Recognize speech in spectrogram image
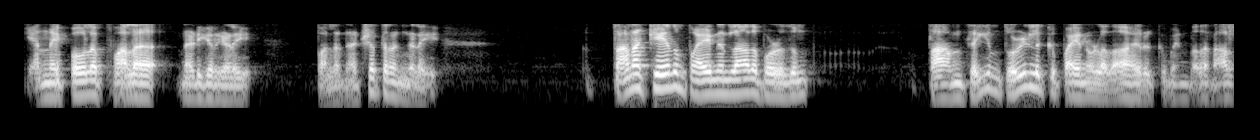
என்னைப் போல பல நடிகர்களை பல நட்சத்திரங்களை தனக்கேதும் பயனில்லாத பொழுதும் தாம் செய்யும் தொழிலுக்கு பயனுள்ளதாக இருக்கும் என்பதனால்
